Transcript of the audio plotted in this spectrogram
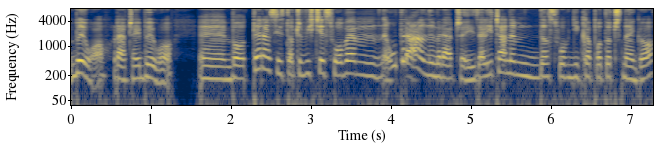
Było, raczej było, e, bo teraz jest oczywiście słowem neutralnym raczej, zaliczanym do słownika potocznego,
